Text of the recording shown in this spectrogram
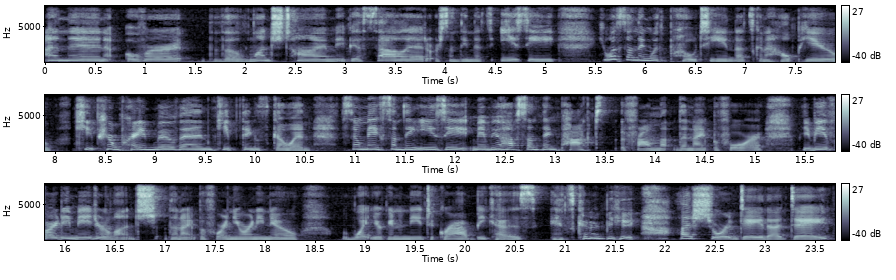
and then over the lunchtime, maybe a salad or something that's easy. You want something with protein that's going to help you keep your brain moving, keep things going. So make something easy. Maybe you have something packed from the night before. Maybe you've already made your lunch the night before and you already know what you're going to need to grab because it's going to be a short day that day.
